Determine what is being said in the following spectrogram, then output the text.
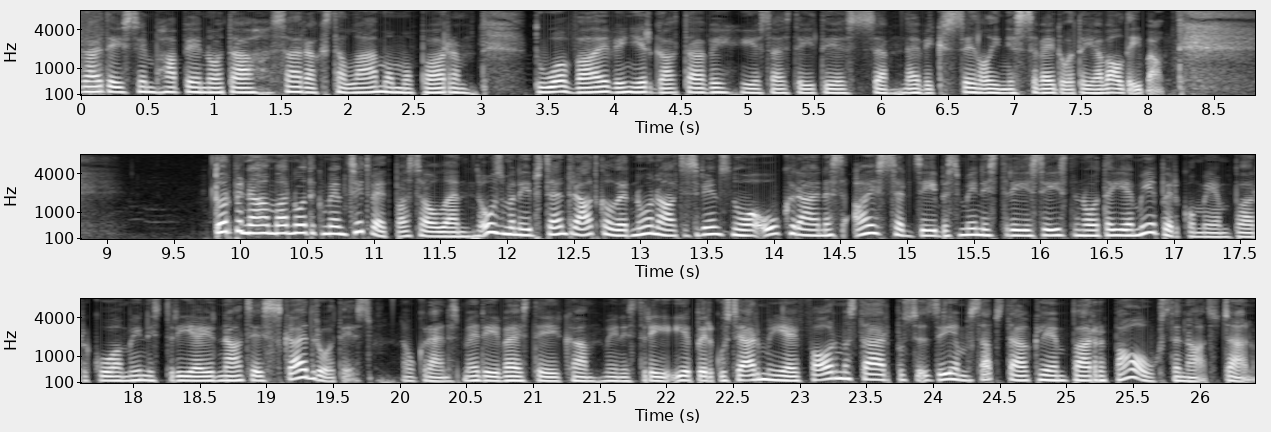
gaidīsim apvienotā saraksta lēmumu par to, vai viņi ir gatavi iesaistīties Neviks Siliņas veidotajā valdībā. Turpinām ar notikumiem citviet pasaulē. Uzmanības centrā atkal ir nonācis viens no Ukrainas aizsardzības ministrijas īstenotajiem iepirkumiem, par ko ministrijai ir nācies skaidroties. Ukrainas medija vēstīja, ka ministrija iepirkusi armijai formas tērpus ziemas apstākļiem par paaugstinātu cenu.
